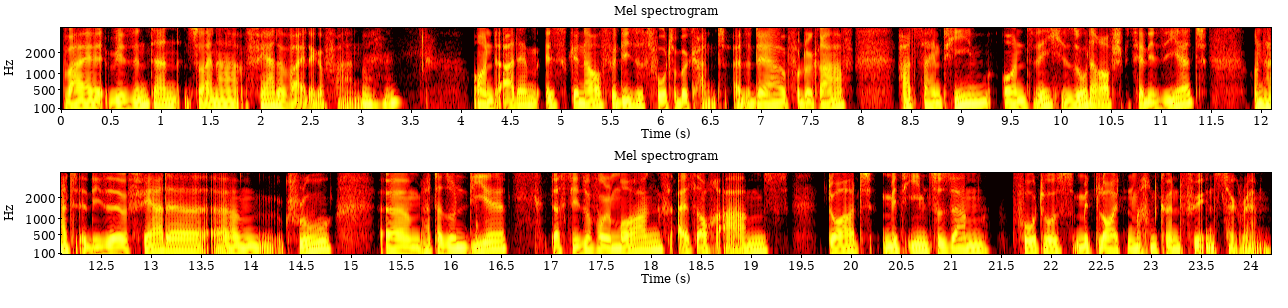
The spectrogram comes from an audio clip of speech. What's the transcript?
weil wir sind dann zu einer Pferdeweide gefahren. Und Adem ist genau für dieses Foto bekannt. Also der Fotograf hat sein Team und sich so darauf spezialisiert und hat diese Pferde-Crew, ähm, hat da so einen Deal, dass die sowohl morgens als auch abends dort mit ihm zusammen Fotos mit Leuten machen können für Instagram.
